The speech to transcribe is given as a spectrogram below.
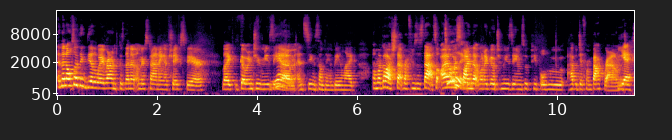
And then also I think the other way around because then an understanding of Shakespeare, like going to a museum Yeah. and seeing something and being like, oh my gosh, that references that. So I always find that when I go to museums with people who have a different background yes,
